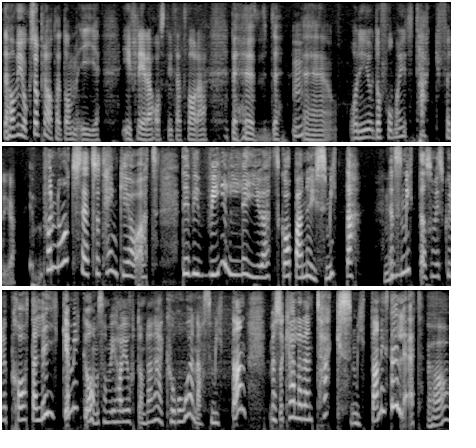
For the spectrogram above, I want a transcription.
Det har vi också pratat om i, i flera avsnitt, att vara behövd. Mm. Eh, och det, då får man ju ett tack för det. På något sätt så tänker jag att det vi vill är ju att skapa en ny smitta. Mm. En smitta som vi skulle prata lika mycket om som vi har gjort om den här coronasmittan. Men så kallar den tacksmittan istället. Ja.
